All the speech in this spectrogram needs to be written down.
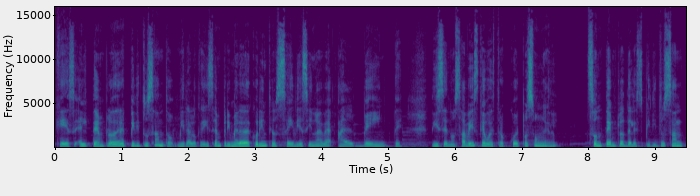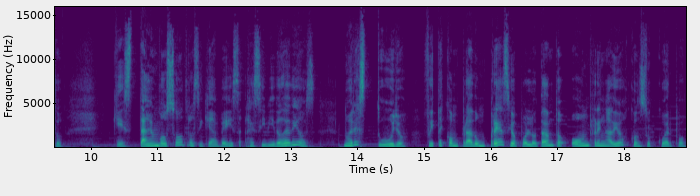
que es el templo del Espíritu Santo. Mira lo que dice en 1 Corintios 6, 19 al 20. Dice, ¿no sabéis que vuestros cuerpos son, el, son templos del Espíritu Santo, que está en vosotros y que habéis recibido de Dios? no eres tuyo. Fuiste comprado un precio, por lo tanto, honren a Dios con sus cuerpos.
